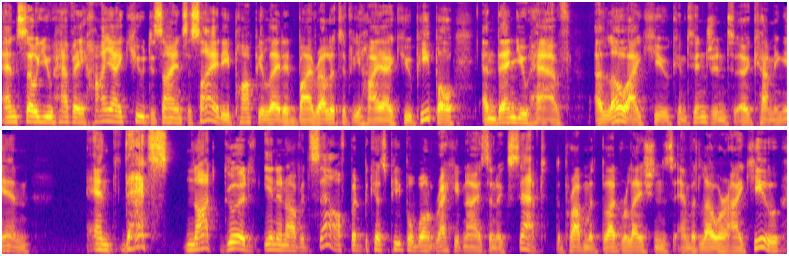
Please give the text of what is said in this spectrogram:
And so you have a high IQ design society populated by relatively high IQ people, and then you have a low IQ contingent uh, coming in and that's not good in and of itself, but because people won't recognize and accept the problem with blood relations and with lower IQ,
